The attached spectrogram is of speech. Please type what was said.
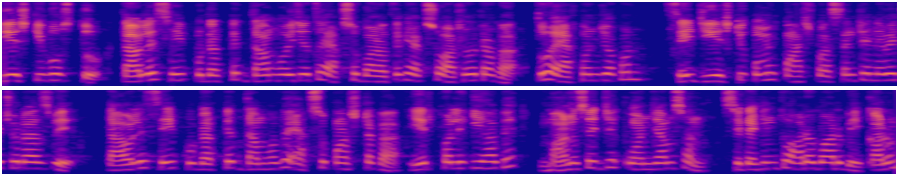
জিএসটি বসতো, তাহলে সেই প্রোডাক্টের দাম হয়ে যেত একশো বারো থেকে একশো আঠারো টাকা। তো এখন যখন সেই জিএসটি কমে পাঁচ পার্সেন্টে নেমে চলে আসবে তাহলে সেই প্রোডাক্টের দাম হবে একশো পাঁচ টাকা। এর ফলে কি হবে? মানুষের যে কনজামশন সেটা কিন্তু আরও বাড়বে। কারণ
